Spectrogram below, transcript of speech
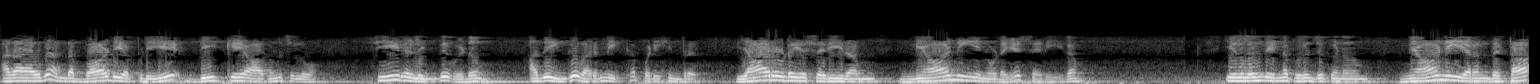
அதாவது அந்த பாடி அப்படியே டீகே ஆகும்னு சொல்லுவோம். சீரழிந்து விடும். அது இங்கு வர்ணிக்கப்படுகின்றது. யாருடைய சரீரம்? ஞானியினுடைய சரீரம். இதுல இருந்து என்ன புரிஞ்சுக்கணும்? ஞானி இறந்துட்டா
